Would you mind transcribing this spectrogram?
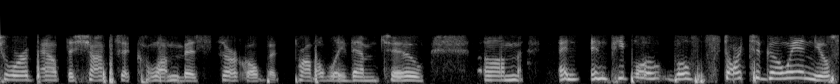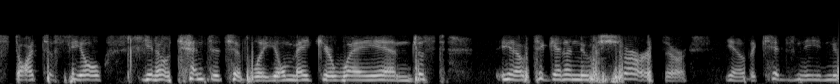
sure about the shops at Columbus Circle, but probably them too. Um, and and people will start to go in. You'll start to feel, you know, tentatively. You'll make your way in, just you know, to get a new shirt or you know the kids need new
